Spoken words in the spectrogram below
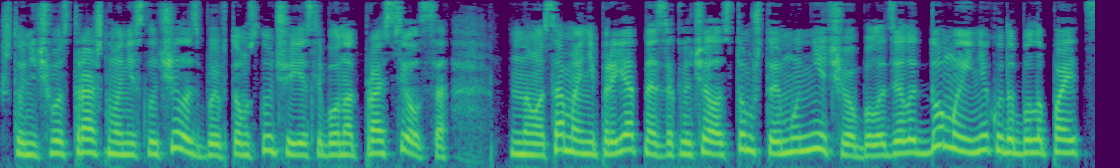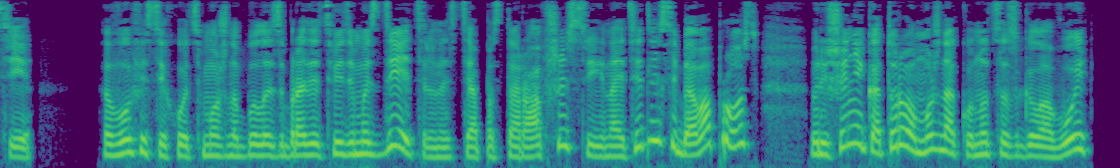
что ничего страшного не случилось бы в том случае, если бы он отпросился, но самое неприятное заключалось в том, что ему нечего было делать дома и некуда было пойти. В офисе хоть можно было изобразить видимость деятельности, а постаравшись и найти для себя вопрос, в решении которого можно окунуться с головой,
